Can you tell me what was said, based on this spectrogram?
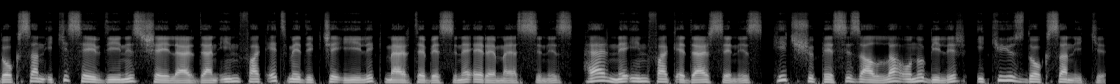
92 Sevdiğiniz şeylerden infak etmedikçe iyilik mertebesine eremezsiniz. Her ne infak ederseniz, hiç şüphesiz Allah onu bilir. 292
